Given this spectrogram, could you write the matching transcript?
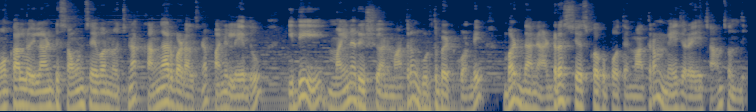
మోకాల్లో ఇలాంటి సౌండ్స్ ఏమన్నా వచ్చినా కంగారు పడాల్సిన పని లేదు. ఇది మైనర్ ఇష్యూ అని మాత్రం గుర్తుపెట్టుకోండి. బట్ దాన్ని అడ్రస్ చేసుకోకపోతే మాత్రం మేజర్ అయ్యే ఛాన్స్ ఉంది.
